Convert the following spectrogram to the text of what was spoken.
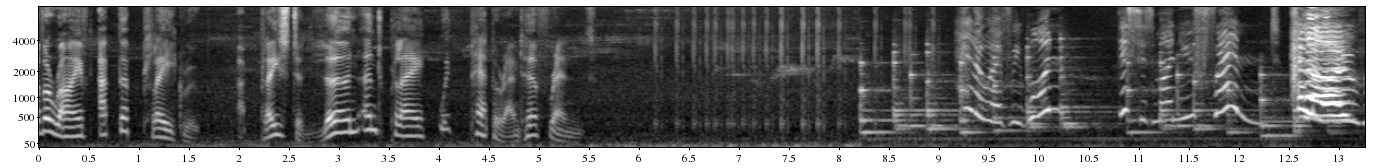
Have arrived at the playgroup, a place to learn and play with Peppa and her friends. Hello, everyone. This is my new friend. Hello.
